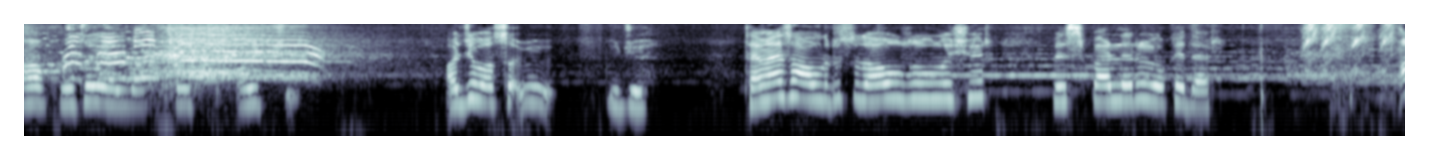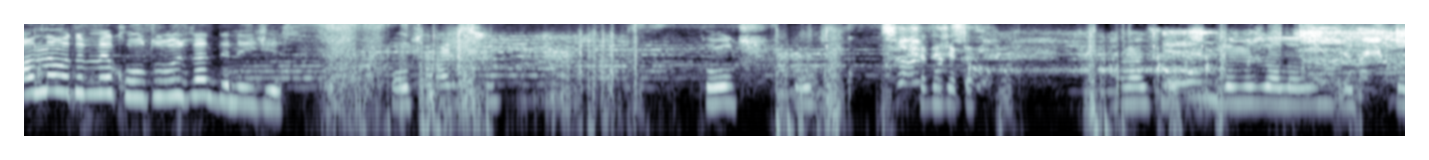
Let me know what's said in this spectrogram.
Ah koltuğa geldi. Kolt, acı. Acı wasabi gücü. Temel saldırısı daha uzun ulaşır ve siperleri yok eder. Anlamadım ve koltuğu o yüzden deneyeceğiz. Kolt neredesin? Kolt. Koltuk. Şaka şaka. Hemen kulağımızı alalım. Yakışıklı.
